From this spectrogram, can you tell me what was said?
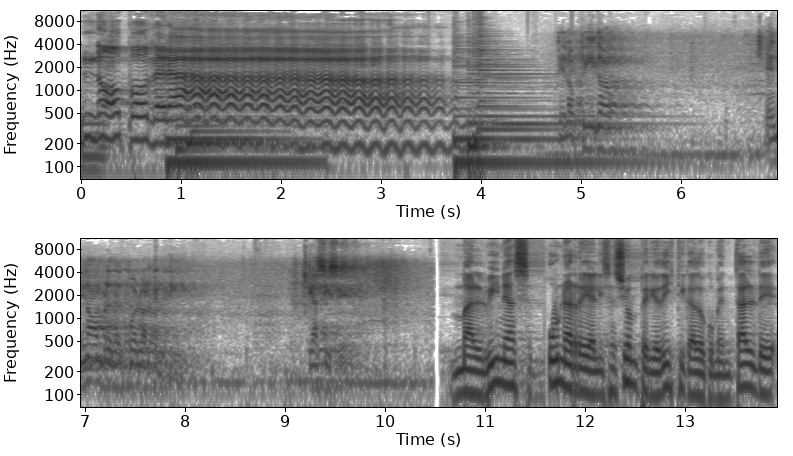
no podrá. En nombre del pueblo argentino. Que así sea. Malvinas, una realización periodística documental de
